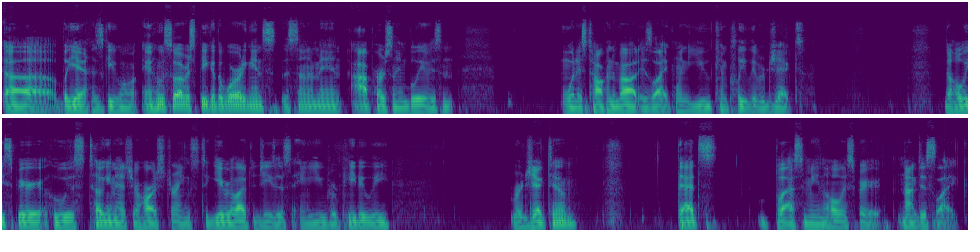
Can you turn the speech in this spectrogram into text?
Uh, but yeah, let's keep going. And whosoever speaketh the word against the Son of Man, I personally believe it's what it's talking about is like when you completely reject the Holy Spirit who is tugging at your heartstrings to give your life to Jesus, and you repeatedly reject him, that's blasphemy in the Holy Spirit. Not just like,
